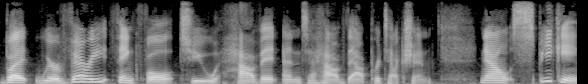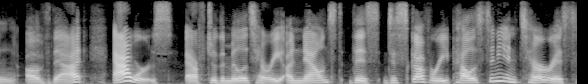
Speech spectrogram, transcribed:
but we're very thankful to have it and to have that protection. Now, speaking of that, hours after the military announced this discovery, Palestinian terrorists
